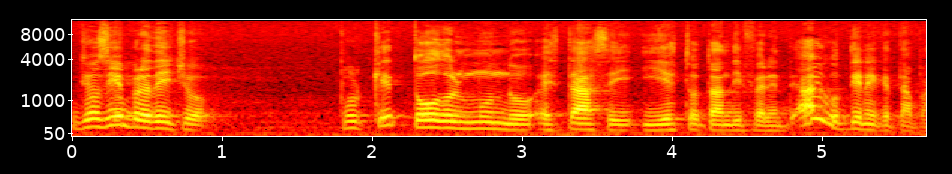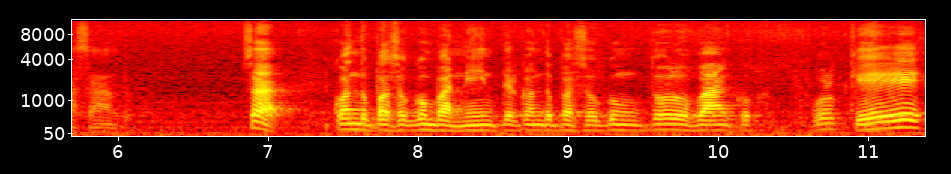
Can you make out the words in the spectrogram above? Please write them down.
yo siempre he dicho, ¿por qué todo el mundo está así y esto tan diferente? Algo tiene que estar pasando. O sea, cuando pasó con Baninter, cuando pasó con todos los bancos, ¿Por qué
